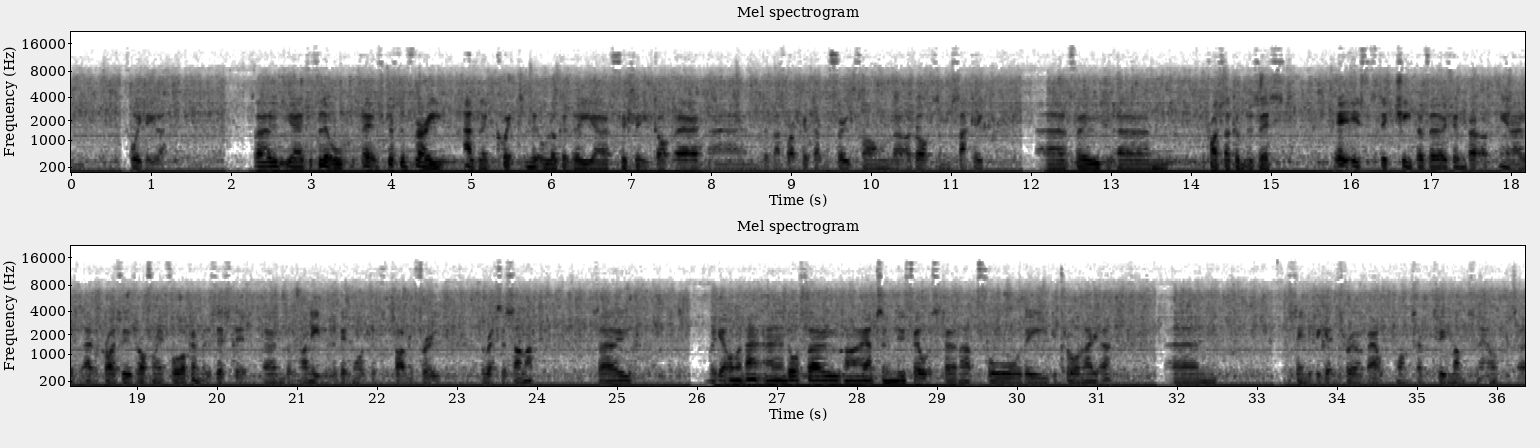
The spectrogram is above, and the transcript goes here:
koi dealer. So yeah, just a little, it's just a very ad lib quick little look at the uh, fish that he's got there. And that's where I picked up the food from, that I got some Saki uh, food, um, price I couldn't resist it is the cheaper version, but you know, at the price we were offering it for, I couldn't resist it, and I needed a bit more just to tide me through the rest of summer. So we get on with that, and also I had some new filters turn up for the dechlorinator. Um, seem to be getting through about once every two months now, so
